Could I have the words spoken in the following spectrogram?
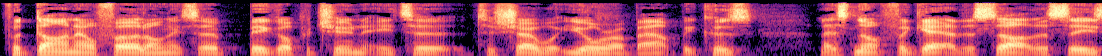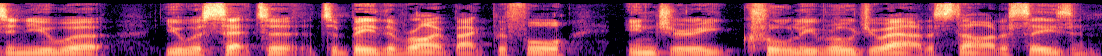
for Darnell Furlong. It's a big opportunity to, to show what you're about because let's not forget at the start of the season you were you were set to, to be the right back before injury cruelly ruled you out at the start of the season.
